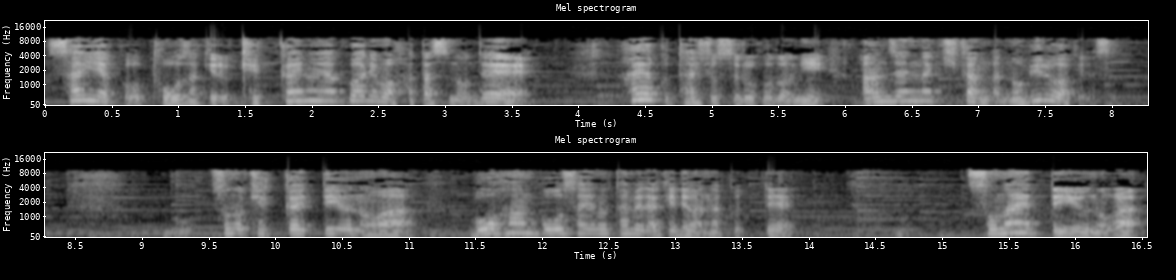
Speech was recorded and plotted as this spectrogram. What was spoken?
最悪を遠ざける結界の役割も果たすので、早く対処するほどに安全な期間が伸びるわけです。その結界っていうのは防犯防災のためだけではなくって備えっていうのが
